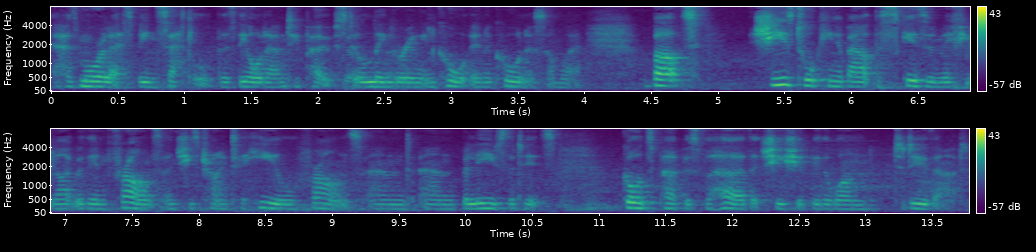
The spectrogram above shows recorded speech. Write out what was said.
has more or less been settled. There's the odd anti-pope still lingering in, cor- in a corner somewhere. But she's talking about the schism, if you like, within France, and she's trying to heal France and, and believes that it's God's purpose for her that she should be the one to do that.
